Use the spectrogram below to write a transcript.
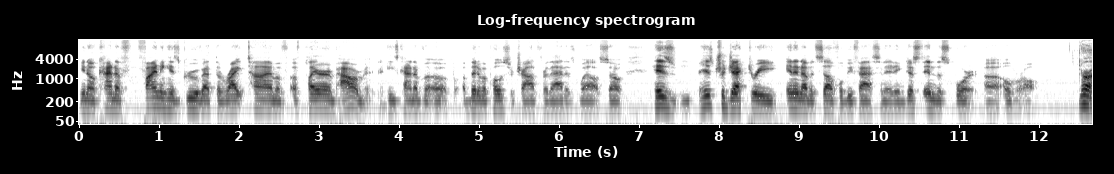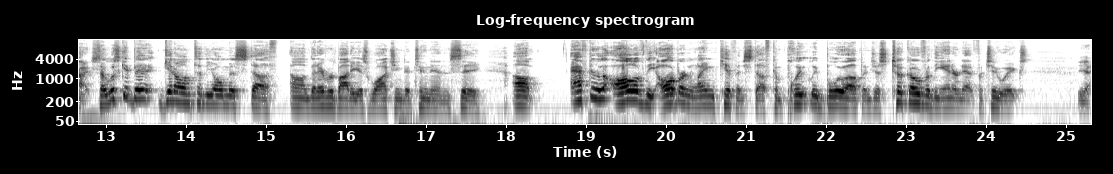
you know kind of finding his groove at the right time of, of player empowerment. And he's kind of a, a, bit of a poster child for that as well. So his his trajectory in and of itself will be fascinating just in the sport uh, overall. All right. So let's get get on to the Ole Miss stuff um, that everybody is watching to tune in and see. Um, after all of the Auburn Lane Kiffin stuff completely blew up and just took over the internet for two weeks yeah.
